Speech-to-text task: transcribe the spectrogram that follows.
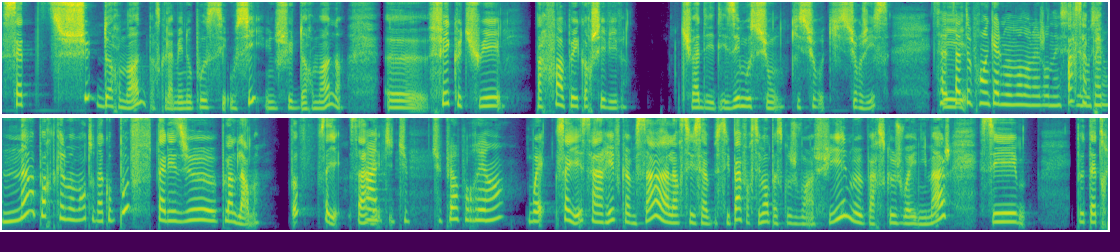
cette chute d'hormones, parce que la ménopause c'est aussi une chute d'hormones, euh, fait que tu es parfois un peu écorché vive. Tu as des, émotions qui, qui surgissent. Ça, te prend à quel moment dans la journée Ah, ça peut être n'importe quel moment. Tout d'un coup, pouf, t'as les yeux pleins de larmes. Pouf, ça y est, ça ah, arrive. tu, tu, pleures pour rien Ouais, ça y est, ça arrive comme ça. Alors c'est ça, c'est pas forcément parce que je vois un film, parce que je vois une image. C'est peut-être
